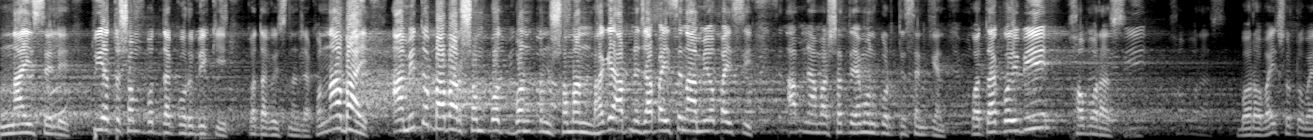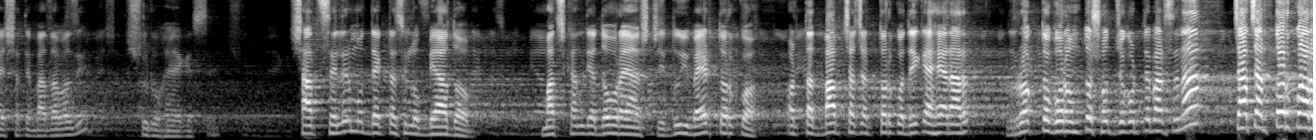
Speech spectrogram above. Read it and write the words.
নাই ছেলে। তুই এত সম্পদটা করবি কি? কথা কইস না যখন না ভাই আমি তো বাবার সম্পদ বন্টন সমান ভাগে আপনি যা পাইছেন আমিও পাইছি। আপনি আমার সাথে এমন করতেছেন কেন? কথা কইবি খবর আছে। বড় ভাই ছোট ভাইয়ের সাথে বাজাবাজি শুরু হয়ে গেছে। সাত ছেলের মধ্যে একটা ছিল বেয়াদব। মাঝখান দিয়ে দৌড়ায় আসছে। দুই ভাইয়ের তর্ক। অর্থাৎ বাপ চাচার তর্ক দেখে হের আর রক্ত গরম তো সহ্য করতে পারছে না, চাচার তর্ক আর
